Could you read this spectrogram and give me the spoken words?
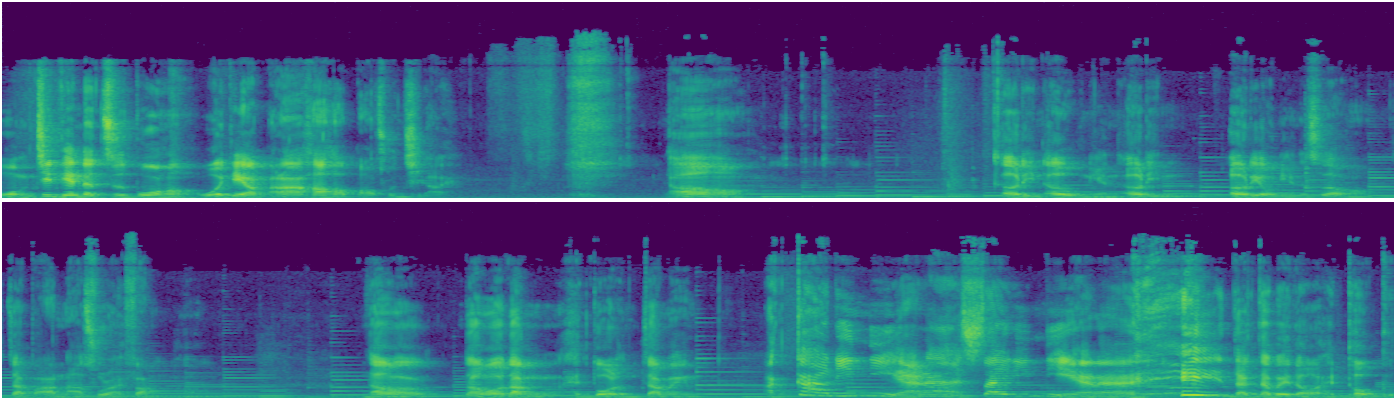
我们今天的直播哈，我一定要把它好好保存起来。然后，二零二五年、二零二六年的时候，再把它拿出来放。然后，然后让很多人在那边啊，干你娘啦，塞你娘啦，让他们都很痛苦。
